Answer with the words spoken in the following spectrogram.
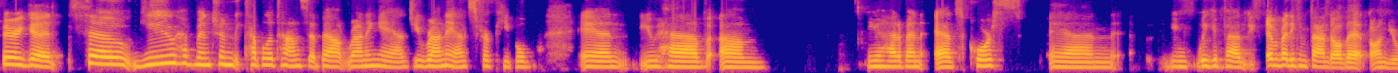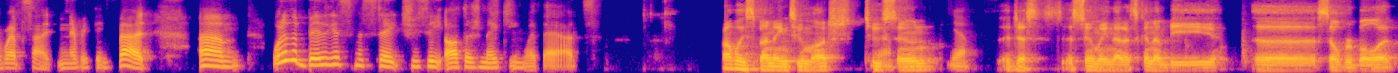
Very good. So you have mentioned a couple of times about running ads. You run ads for people, and you have um, you have an ads course, and you, we can find everybody can find all that on your website and everything. But um, what are the biggest mistakes you see authors making with ads? Probably spending too much too yeah. soon. Yeah. Just assuming that it's going to be the silver bullet.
